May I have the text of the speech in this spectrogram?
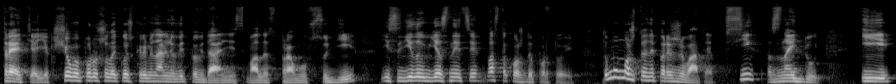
третє, якщо ви порушили якусь кримінальну відповідальність, мали справу в суді і сиділи у в'язниці, вас також депортують. Тому можете не переживати, всіх знайдуть. І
